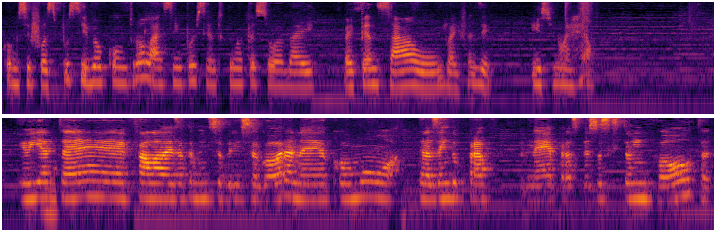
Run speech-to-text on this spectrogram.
como se fosse possível controlar 100% que uma pessoa vai vai pensar ou vai fazer. Isso não é real. Eu ia até falar exatamente sobre isso agora, né? Como trazendo para né, as pessoas que estão em volta,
